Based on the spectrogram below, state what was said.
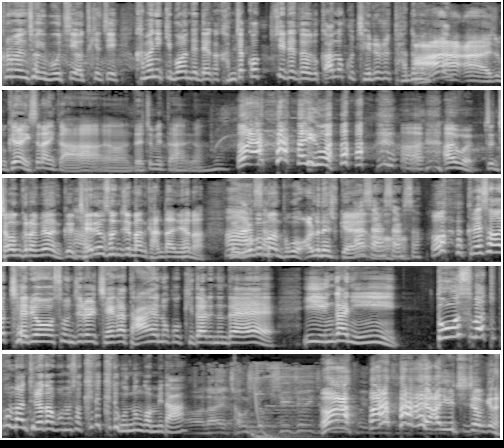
그러면 저기 뭐지 어떻게 지 가만히 있기 뭐한데 내가 감자 껍질에다도 까놓고 재료를 다듬어 아? 아, 아, 좀 그냥 있으라니까. 어, 내좀 이따. 이거. 아, 이거 봐. 아, 아이 뭐, 저- 전 그러면 그 재료 손질만 간단히 해놔. 어, 알았어. 요것만 보고 얼른 해줄게. 알았어, 어, 알았어, 어. 알았어. 어? 그래서 재료 손질을 제가 다 해놓고 기다리는데 이 인간이 또 스마트폰만 들여다보면서 키득키득 웃는 겁니다. 아, 아, 아, 이거 진짜 웃기네.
